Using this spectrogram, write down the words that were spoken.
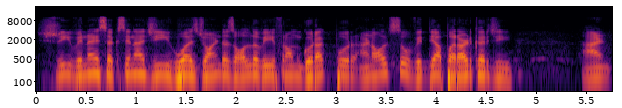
Shri Vinay Saxena ji, who has joined us all the way from Gorakhpur, and also Vidya Paradkar ji. And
